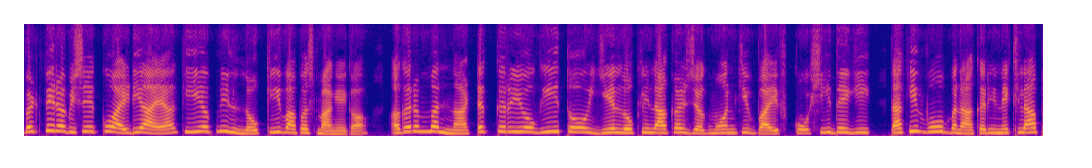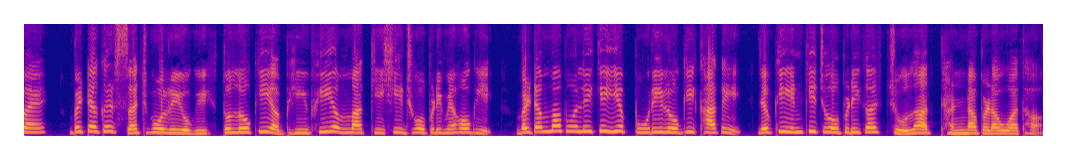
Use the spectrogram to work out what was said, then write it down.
बट फिर अभिषेक को आइडिया आया कि ये अपनी लौकी वापस मांगेगा। अगर अम्मा नाटक कर रही होगी तो ये लौकी लाकर जगमोहन की वाइफ को ही देगी, ताकि वो बनाकर इन्हें खिला पाए। बट अगर सच बोल रही होगी तो लोकी अभी भी अम्मा की ही झोपड़ी में होगी। बट अम्मा बोली कि ये पूरी लोकी खा गई, जबकि इनकी झोपड़ी का चूल्हा ठंडा पड़ा हुआ था।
